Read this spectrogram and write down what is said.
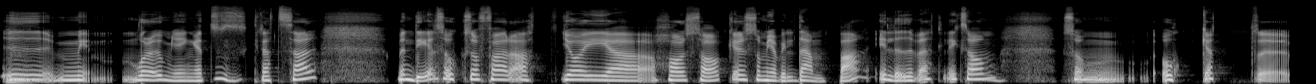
i mi- våra umgängeskretsar. Men dels också för att jag är, har saker som jag vill dämpa i livet. Liksom. Som, och att eh,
